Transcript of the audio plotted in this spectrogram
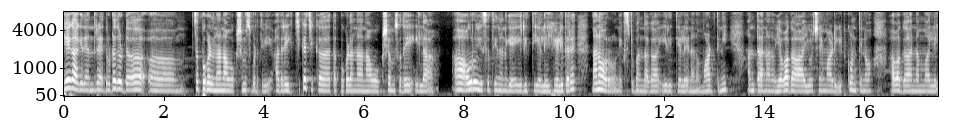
ಹೇಗಾಗಿದೆ ಅಂದರೆ ದೊಡ್ಡ ದೊಡ್ಡ ತಪ್ಪುಗಳನ್ನ ನಾವು ಕ್ಷಮಿಸ್ಬಿಡ್ತೀವಿ. ಆದರೆ ಈಗ ಚಿಕ್ಕ ಚಿಕ್ಕ ತಪ್ಪುಗಳನ್ನು ನಾವು ಕ್ಷಮಿಸೋದೇ ಇಲ್ಲ. ಅವರು ಈ ಸತಿ ನನಗೆ ಈ ರೀತಿಯಲ್ಲಿ ಹೇಳಿದ್ದಾರೆ. ನಾನು ಅವರು ನೆಕ್ಸ್ಟ್ ಬಂದಾಗ ಈ ರೀತಿಯಲ್ಲೇ ನಾನು ಮಾಡ್ತೀನಿ ಅಂತ ನಾನು ಯಾವಾಗ ಯೋಚನೆ ಮಾಡಿ ಇಟ್ಕೊಳ್ತೀನೋ ಆವಾಗ ನಮ್ಮಲ್ಲಿ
